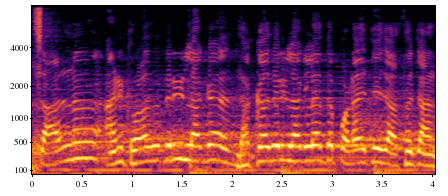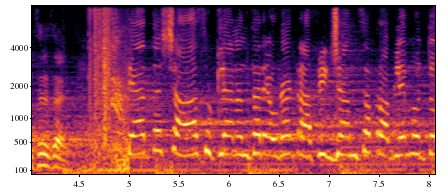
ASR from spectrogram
चालणं आणि थोडासा तरी लाग धक्का जरी लागला तर पडायचे जास्त चान्सेस आहेत. त्यात शाळा सुटल्यानंतर एवढा ट्रॅफिक जामचा प्रॉब्लेम होतो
